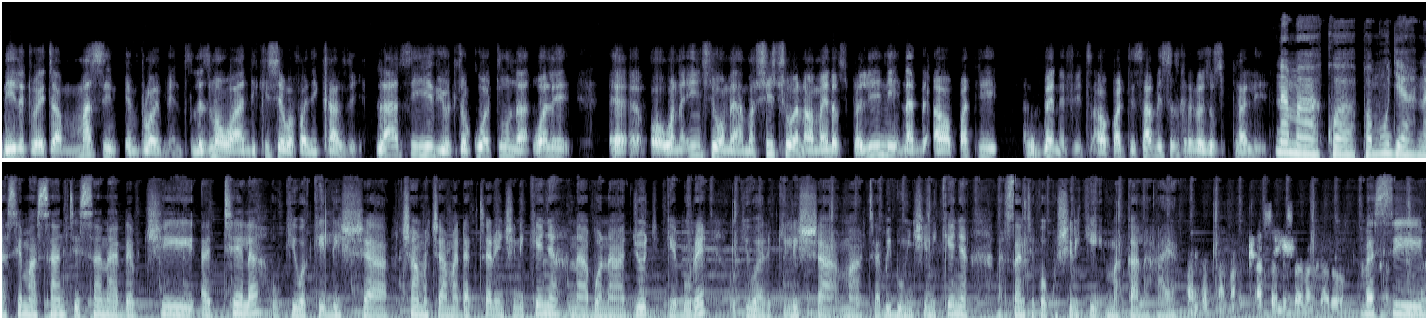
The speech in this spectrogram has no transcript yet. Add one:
ni ile tunaita massive employment. Lazima waandikishe wafanyikazi, la si hivyo tutakuwa tu na wale eh, wananchi wamehamasishwa na wameenda hospitalini na hawapati benefits, awapate services katika hizo hospitali. Nama kwa pamoja nasema asante sana Davchi Atela ukiwakilisha chama cha madaktari nchini Kenya na bwana George Gebure ukiwakilisha matabibu nchini Kenya. Asante kwa kushiriki makala haya. Asante sana Karo. Basi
